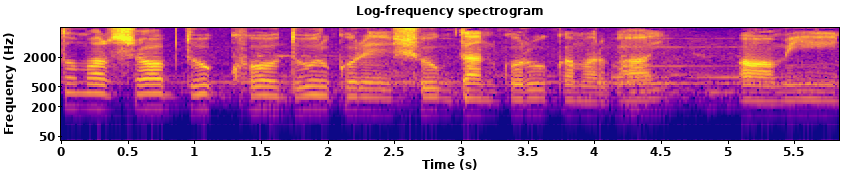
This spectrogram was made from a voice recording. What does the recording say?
তোমার সব দুঃখ দূর করে সুখ দান করুক আমার ভাই। আমিন।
